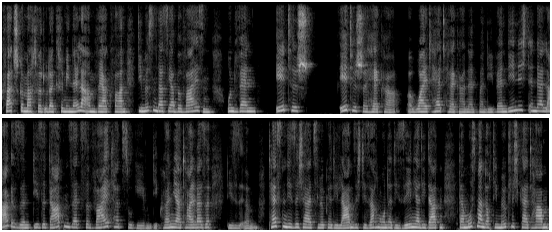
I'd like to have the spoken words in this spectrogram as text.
Quatsch gemacht wird oder Kriminelle am Werk waren, die müssen das ja beweisen. Und wenn ethisch ethische Hacker, äh, White Hat Hacker nennt man die, wenn die nicht in der Lage sind, diese Datensätze weiterzugeben, die können ja teilweise, die ähm, testen die Sicherheitslücke, die laden sich die Sachen runter, die sehen ja die Daten, da muss man doch die Möglichkeit haben,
